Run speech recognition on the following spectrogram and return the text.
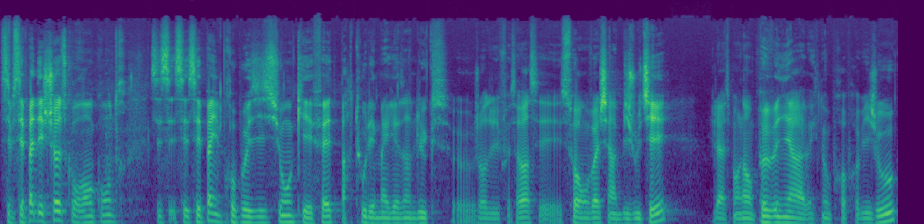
c'est pas des choses qu'on rencontre c'est- pas une proposition qui est faite par tous les magasins de luxe aujourd'hui il faut savoir c'est soit on va chez un bijoutier et là, à ce moment-là, on peut venir avec nos propres bijoux,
